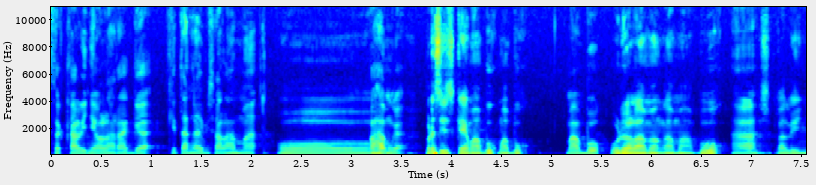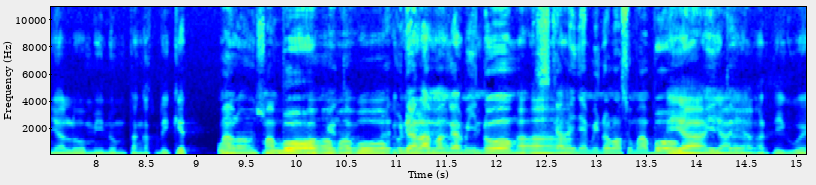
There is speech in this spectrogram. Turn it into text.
Sekalinya olahraga kita nggak bisa lama, Oh. Paham nggak? Persis kayak mabuk-mabuk. mabuk. Udah lama nggak mabuk, Hah? sekalinya lu minum tanggak dikit, oh Ma- langsung mabok oh, gitu. mabok gitu. Udah Iya, lama iya, nggak ngerti. minum, Ah, ah. sekalinya minum langsung mabok. Iya gitu. iya iya ngerti gue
